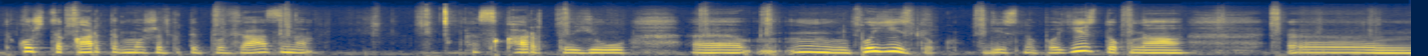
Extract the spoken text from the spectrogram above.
Також ця карта може бути пов'язана з картою е, поїздок. Дійсно, поїздок на. Е,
